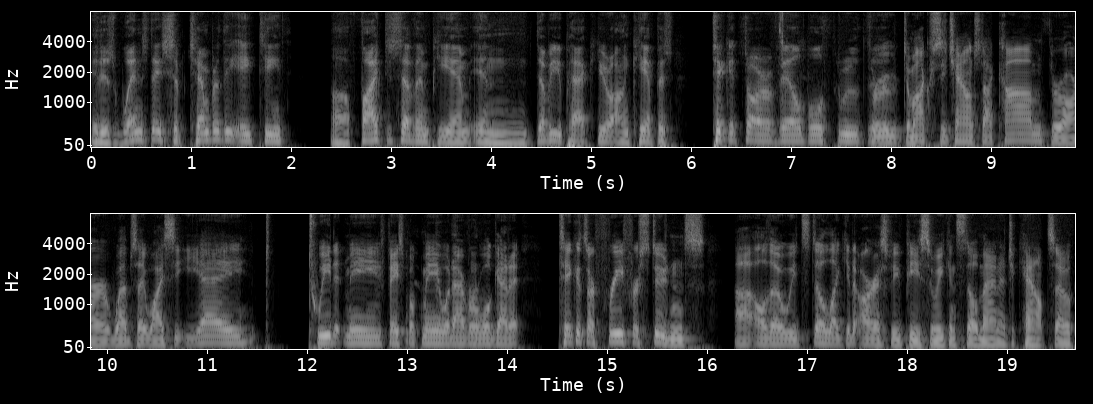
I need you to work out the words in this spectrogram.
It is Wednesday, September the 18th, uh, 5 to 7 p.m. in WPAC here on campus. Tickets are available through the through democracychallenge.com, through our website YCEA, t- tweet at me, Facebook me, whatever, we'll get it. Tickets are free for students, uh, although we'd still like you to RSVP so we can still manage accounts. So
